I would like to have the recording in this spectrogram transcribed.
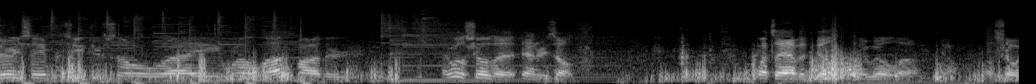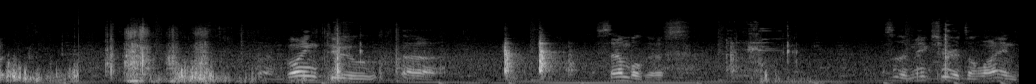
Very same procedure, so I will not bother. I will show the end result. Once I have it built, I will, uh, you know, I'll show it. I'm going to uh, assemble this so to make sure it's aligned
